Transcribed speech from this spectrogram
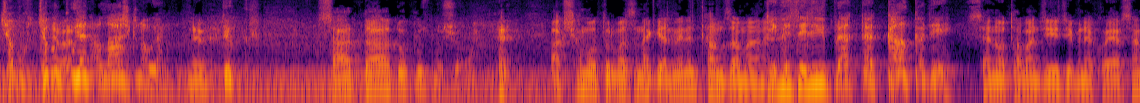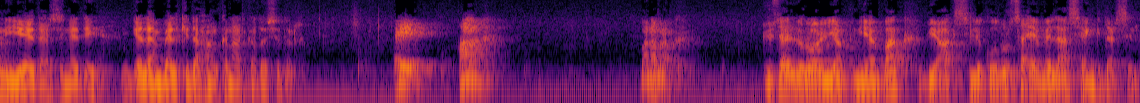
Çabuk çabuk uyan Allah aşkına uyan. Ne? Dük. Saat daha dokuzmuş o. Akşam oturmasına gelmenin tam zamanı. Gevezeliği bırak da kalk hadi. Sen o tabancayı cebine koyarsan iyi edersin Edi. Gelen belki de Hank'ın arkadaşıdır. Hey Hank! Bana bak. Güzel rol yapmaya bak. Bir aksilik olursa evvela sen gidersin.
